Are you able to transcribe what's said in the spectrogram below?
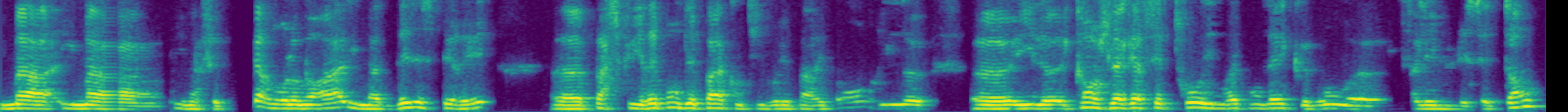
il m'a, il m'a, il m'a fait perdre le moral. Il m'a désespéré. Euh, parce qu'il répondait pas quand il voulait pas répondre. Il, euh, il, quand je l'agaçais trop, il me répondait que bon, euh, il fallait lui laisser le temps.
